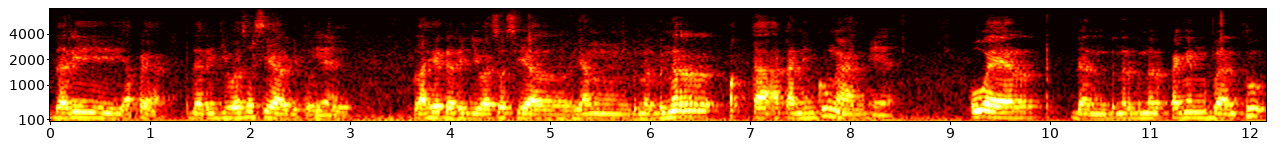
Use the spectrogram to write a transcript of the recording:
dari apa ya? Dari jiwa sosial gitu Iya. cuy. Lahir dari jiwa sosial yang benar-benar peka akan lingkungan, Iya. Aware dan benar-benar pengen ngebantu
